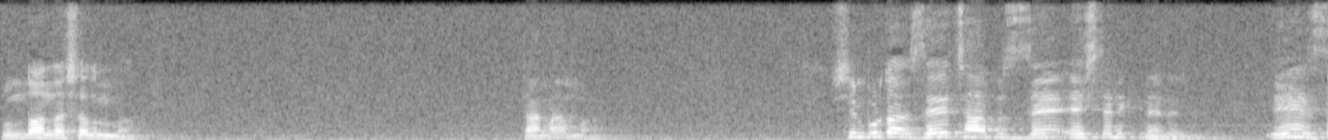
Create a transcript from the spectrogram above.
Bunda anlaşalım mı? Tamam mı? Şimdi burada z çarpı z eşlenik nedir? Eğer z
